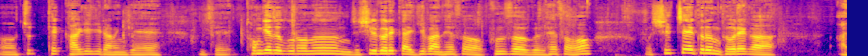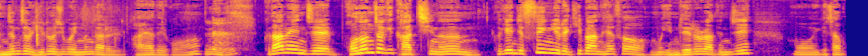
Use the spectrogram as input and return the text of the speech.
어, 주택 가격이라는 게 이제 통계적으로는 이제 실거래가에 기반해서 분석을 해서 뭐 실제 그런 거래가 안정적으로 이루어지고 있는가를 봐야 되고 네. 그다음에 이제 본원적인 가치는 그게 이제 수익률에 기반해서 뭐 임대료라든지 뭐 이게 자,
